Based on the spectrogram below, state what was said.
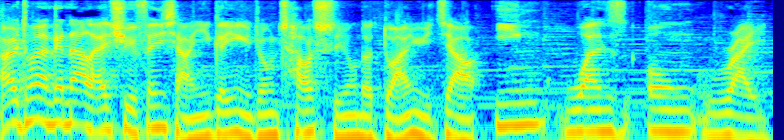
而同样跟大家来去分享一个英语中超实用的短语，叫 in one's own right。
